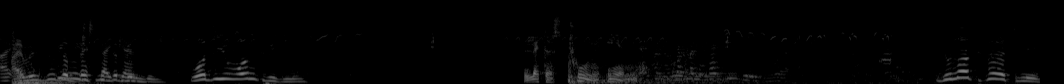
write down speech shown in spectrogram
I I will do the best I can. building. What do you want with me? Let us tune in. Do not hurt me.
